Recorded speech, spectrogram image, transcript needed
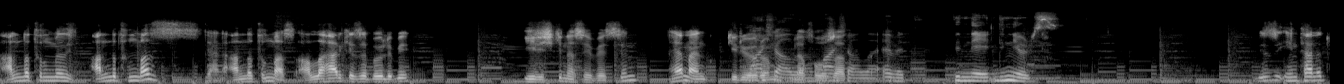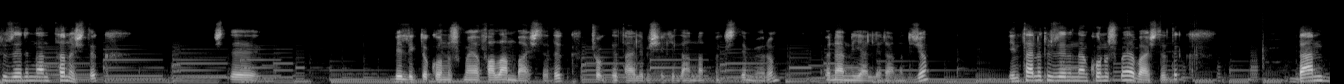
anlatılmaz anlatılmaz yani anlatılmaz. Allah herkese böyle bir ilişki nasip etsin. Hemen giriyorum maşallah, lafı uzat. maşallah. Evet. Dinley dinliyoruz. Biz internet üzerinden tanıştık. İşte birlikte konuşmaya falan başladık. Çok detaylı bir şekilde anlatmak istemiyorum. Önemli yerleri anlatacağım. İnternet üzerinden konuşmaya başladık. Ben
